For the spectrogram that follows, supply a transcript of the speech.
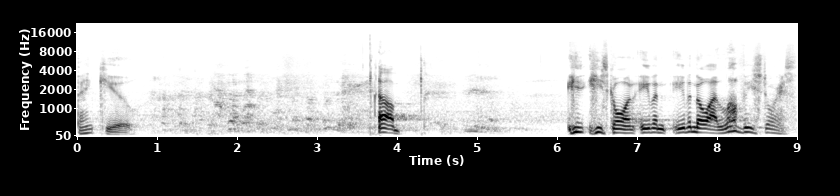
Thank you. Um, he, he's going, even, even though I love these stories,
